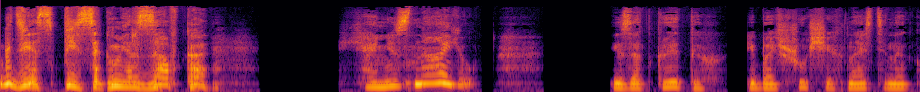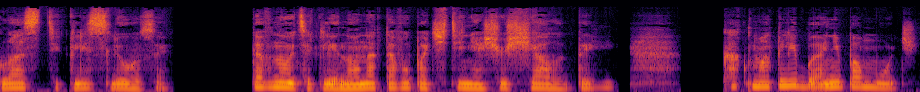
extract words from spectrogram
«Где список, мерзавка?» «Я не знаю». Из открытых и большущих Настиных глаз текли слезы. Давно текли, но она того почти не ощущала, да и как могли бы они помочь?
